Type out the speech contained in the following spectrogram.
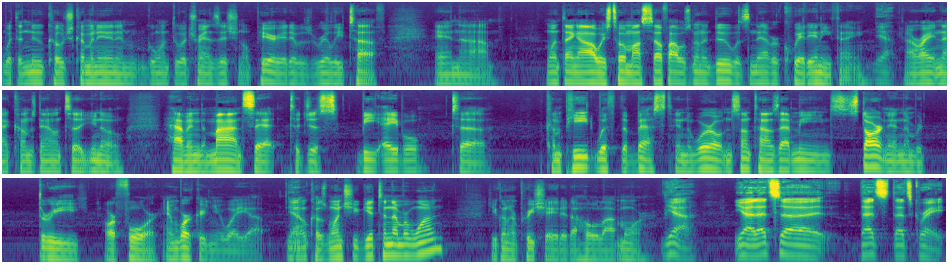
with a new coach coming in and going through a transitional period, it was really tough. And um, one thing I always told myself I was going to do was never quit anything. Yeah. All right. And that comes down to, you know, having the mindset to just be able to compete with the best in the world. And sometimes that means starting at number three or four and working your way up. You know, because once you get to number one, you're going to appreciate it a whole lot more. Yeah, yeah, that's uh, that's that's great,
